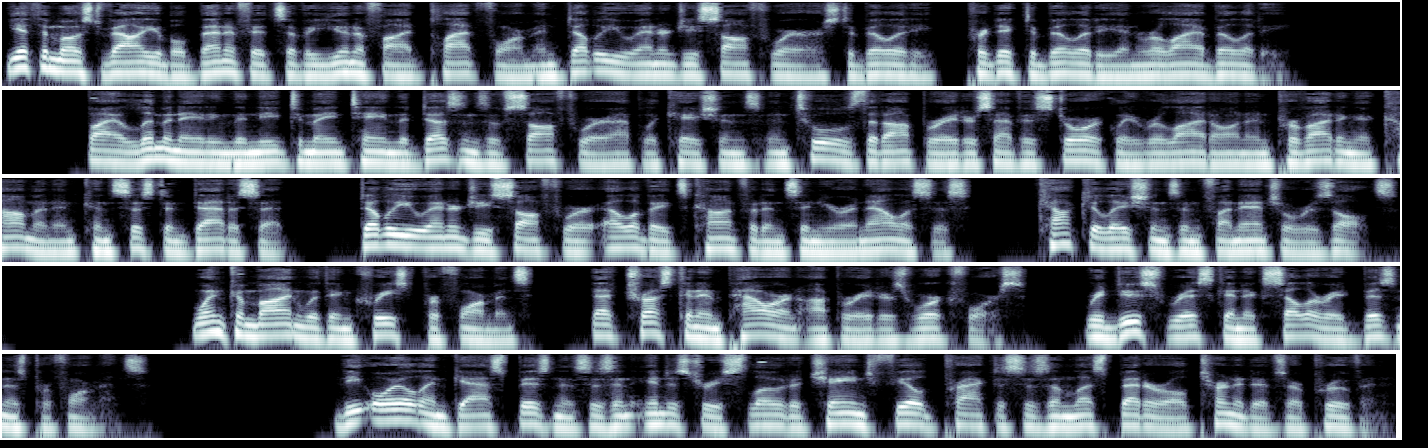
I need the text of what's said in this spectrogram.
Yet the most valuable benefits of a unified platform and W Energy software are stability, predictability, and reliability by eliminating the need to maintain the dozens of software applications and tools that operators have historically relied on and providing a common and consistent dataset. W Energy software elevates confidence in your analysis, calculations, and financial results. When combined with increased performance, that trust can empower an operator's workforce, reduce risk, and accelerate business performance. The oil and gas business is an industry slow to change field practices unless better alternatives are proven.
